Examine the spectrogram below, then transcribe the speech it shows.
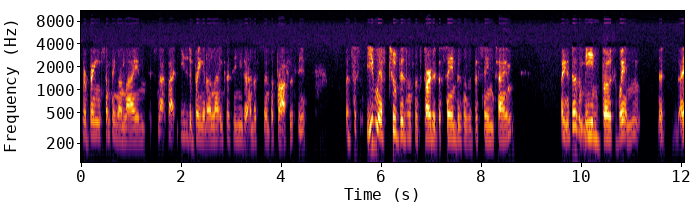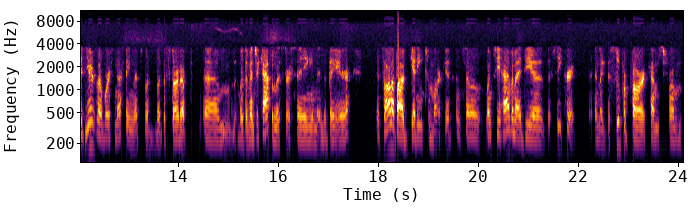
we're bringing something online. It's not that easy to bring it online because you need to understand the processes. But just even if two businesses started the same business at the same time, like it doesn't mean both win. It, ideas are worth nothing. That's what, what the startup, um, what the venture capitalists are saying in, in the Bay Area. It's all about getting to market. And so once you have an idea, the secret and like the superpower comes from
